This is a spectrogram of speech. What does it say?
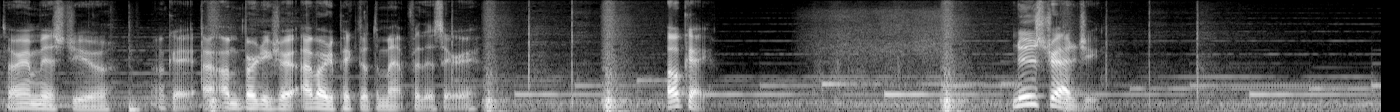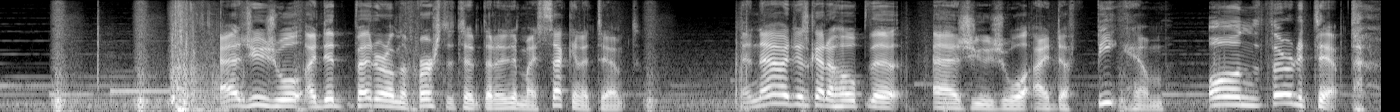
Sorry I missed you. Okay, I am pretty sure I've already picked up the map for this area. Okay. New strategy. As usual, I did better on the first attempt than I did my second attempt. And now I just gotta hope that, as usual, I defeat him on the third attempt.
